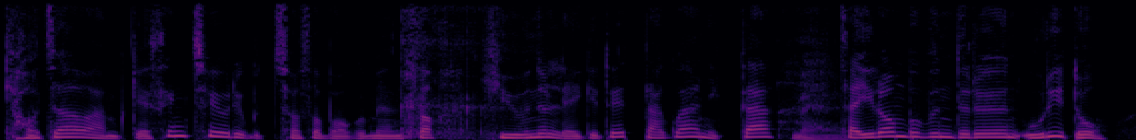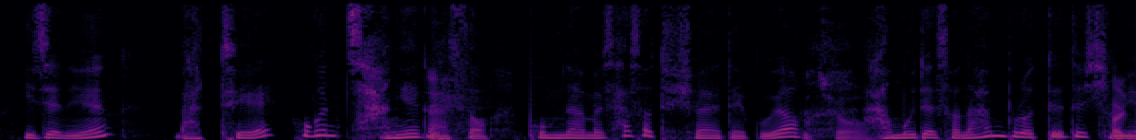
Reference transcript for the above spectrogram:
겨자와 함께 생채 요리 묻혀서 먹으면서 기운을 내기도 했다고 하니까 네. 자, 이런 부분들은 우리도 이제는 마트에 혹은 장에 가서 봄나물 사서 드셔야 되고요. 네. 그렇죠. 아무 데서나 함부로 뜯으시면.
